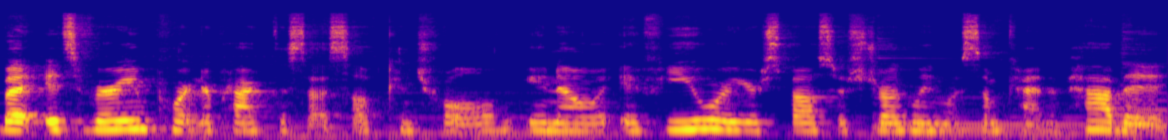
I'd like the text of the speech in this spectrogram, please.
but it's very important to practice that self control. You know, if you or your spouse are struggling with some kind of habit,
